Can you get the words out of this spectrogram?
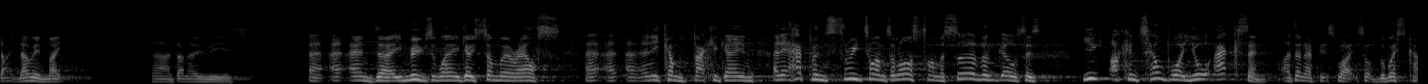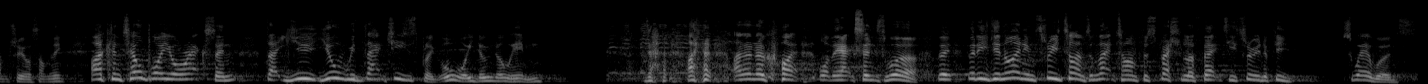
don't know him, mate. Nah, I don't know who he is. Uh, and uh, he moves away, he goes somewhere else, uh, and he comes back again. And it happens three times. The last time a servant girl says, I can tell by your accent. I don't know if it's like sort of the West Country or something. I can tell by your accent that you, you're with that Jesus bloke. Oh, I don't know him. I, don't, I, don't, know quite what the accents were. But, but he denied him three times. And that time, for special effect, he threw in a few swear words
